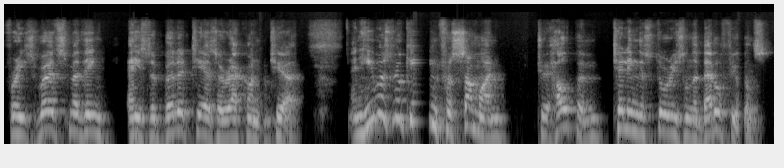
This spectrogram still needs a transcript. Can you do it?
for his wordsmithing and his ability as a raconteur. And he was looking for someone to help him telling the stories on the battlefields.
